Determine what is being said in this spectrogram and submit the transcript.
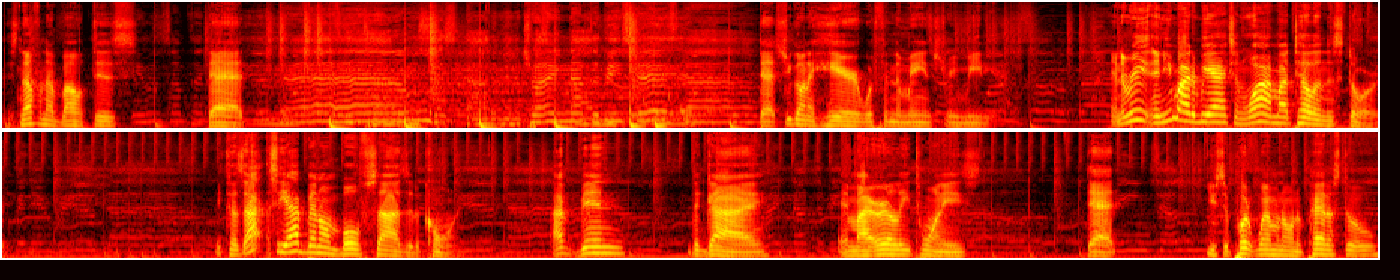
There's nothing about this that that you're gonna hear within the mainstream media. And the reason, and you might be asking, why am I telling this story? Because I see, I've been on both sides of the coin. I've been the guy in my early 20s that used to put women on a pedestal,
